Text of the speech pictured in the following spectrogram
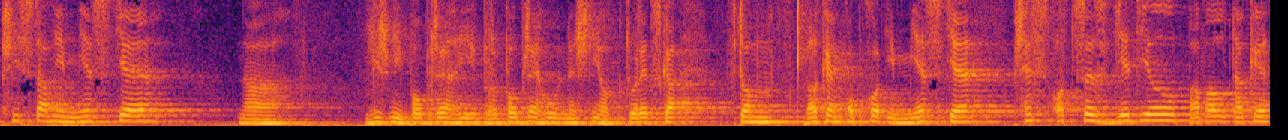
přístavním městě na jižní pobřehy, pobřehu dnešního Turecka, v tom velkém obchodním městě přes otce zdědil Pavel také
